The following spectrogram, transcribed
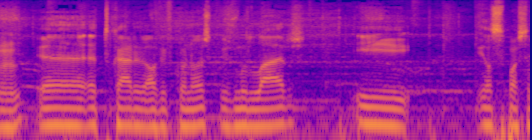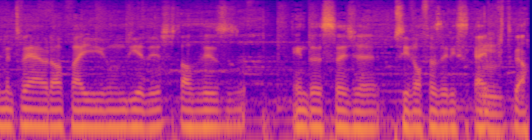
uhum. uh, a tocar ao vivo connosco, os modulares, e ele supostamente vem à Europa aí um dia destes, talvez ainda seja possível fazer isso cá hum. em Portugal.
